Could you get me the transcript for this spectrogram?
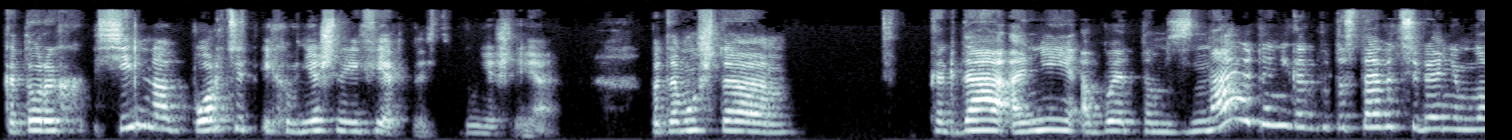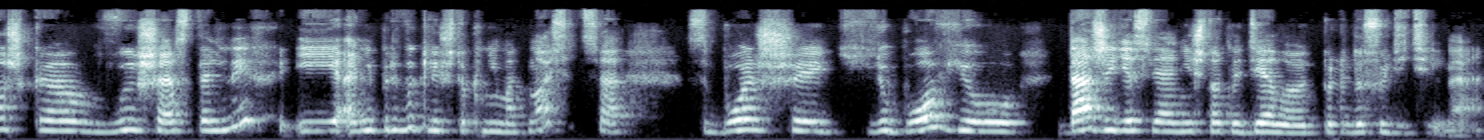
которых сильно портит их внешняя эффектность, внешняя. Потому что когда они об этом знают, они как будто ставят себя немножко выше остальных, и они привыкли, что к ним относятся с большей любовью, даже если они что-то делают предосудительное.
